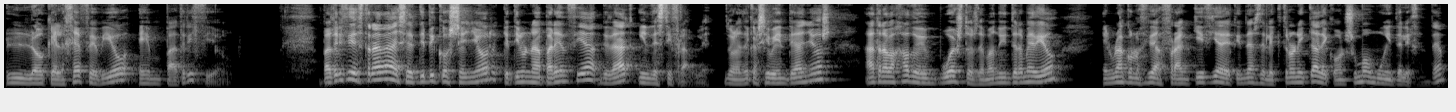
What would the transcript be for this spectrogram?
Lo que el jefe vio en Patricio. Patricio Estrada es el típico señor que tiene una apariencia de edad indescifrable. Durante casi 20 años ha trabajado en puestos de mando intermedio en una conocida franquicia de tiendas de electrónica de consumo muy inteligente.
